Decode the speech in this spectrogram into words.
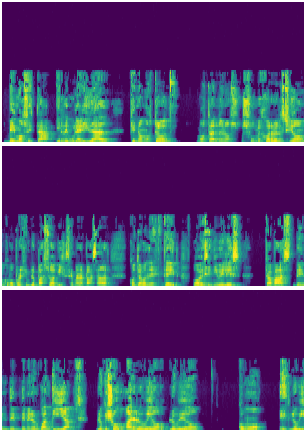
vemos esta irregularidad que nos mostró mostrándonos su mejor versión, como por ejemplo pasó aquella semana pasada contra Golden State, o a veces niveles capaz de, menor cuantía. Lo que yo ahora lo veo, lo veo como lo, vi,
